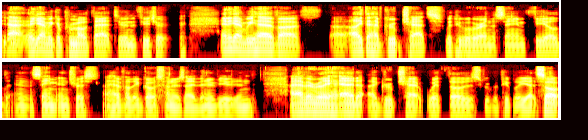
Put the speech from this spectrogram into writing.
Yeah. and Again, we could promote that too in the future. And again, we have uh, uh I like to have group chats with people who are in the same field and the same interest. I have other ghost hunters I've interviewed, and I haven't really had a group chat with those group of people yet. So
